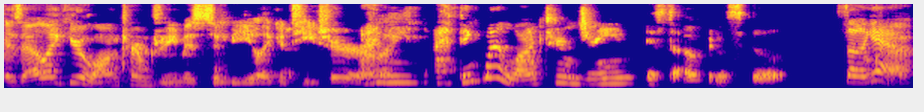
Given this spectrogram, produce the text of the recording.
Is that like your long term dream? Is to be like a teacher, or I like? mean, I think my long term dream is to open a school. So yeah. okay.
